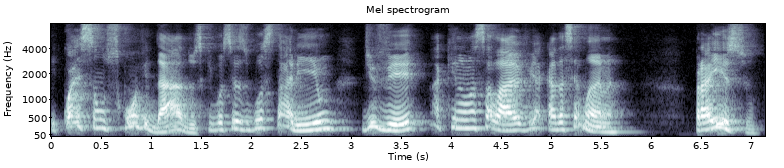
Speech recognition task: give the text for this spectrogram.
e quais são os convidados que vocês gostariam de ver aqui na nossa live a cada semana. Para isso,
